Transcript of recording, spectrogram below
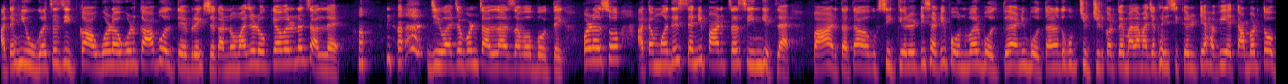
आता ही उगाच इतकं अवघड अवघड का बोलते प्रेक्षकांनो? माझ्या डोक्यावरनं चाललंय. जीवाचं पण चाललं असावं बहुतेक. पण असो आता मध्येच त्यांनी पार्टचा सीन घेतलाय. पार्थ आता सिक्युरिटीसाठी फोनवर बोलतोय आणि बोलताना तो खूप चिडचिड करतोय. मला माझ्या घरी सिक्युरिटी हवी आहे ताबडतोब.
